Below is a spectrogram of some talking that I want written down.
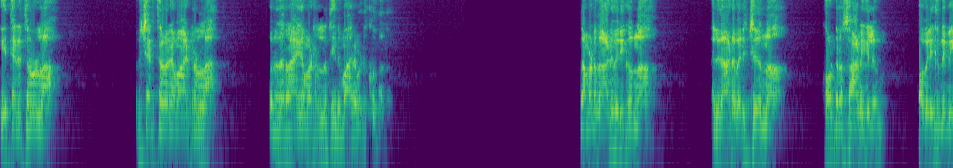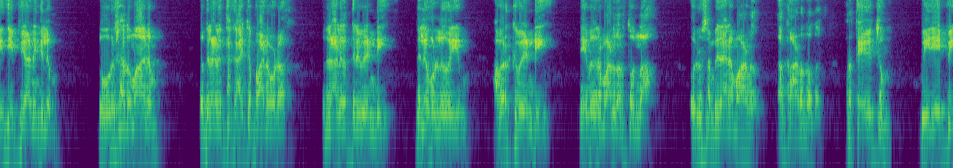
ഈ തരത്തിലുള്ള ഒരു ചരിത്രപരമായിട്ടുള്ള ഒരു നിർണായകമായിട്ടുള്ള തീരുമാനമെടുക്കുന്നത്. നമ്മുടെ നാട് ഭരിക്കുന്ന അല്ലെങ്കിൽ നാട് ഭരിച്ചിരുന്ന കോൺഗ്രസ് ആണെങ്കിലും ഇപ്പൊ ഭരിക്കുന്ന ബി ജെ പി ആണെങ്കിലും നൂറ് ശതമാനം മുതലെടുത്ത കാഴ്ചപ്പാടോടെ മുതലാളിത്തത്തിന് വേണ്ടി നിലകൊള്ളുകയും അവർക്ക് വേണ്ടി നിയമനിർമ്മാണം നടത്തുന്ന ഒരു സംവിധാനമാണ് നാം കാണുന്നത്. പ്രത്യേകിച്ചും ബി ജെ പി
